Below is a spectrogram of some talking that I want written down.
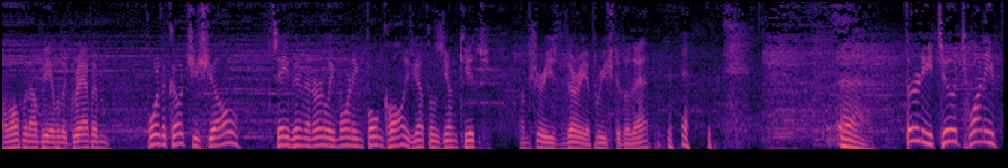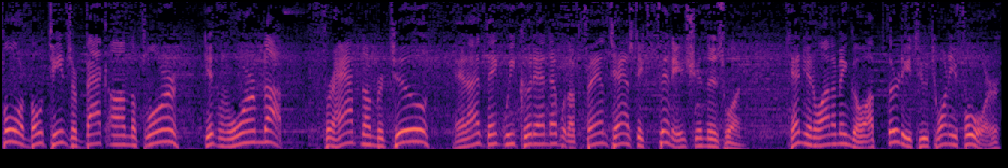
I'm hoping I'll be able to grab him for the coaches show. Save him an early morning phone call. He's got those young kids. I'm sure he's very appreciative of that. uh, 32-24. Both teams are back on the floor, getting warmed up for half number two. And I think we could end up with a fantastic finish in this one. Kenyon Wanamingo up 32-24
